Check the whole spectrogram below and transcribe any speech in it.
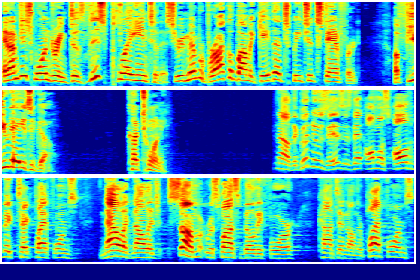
And I'm just wondering, does this play into this? You remember Barack Obama gave that speech at Stanford a few days ago. Cut 20. Now, the good news is, is that almost all the big tech platforms now acknowledge some responsibility for content on their platforms,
